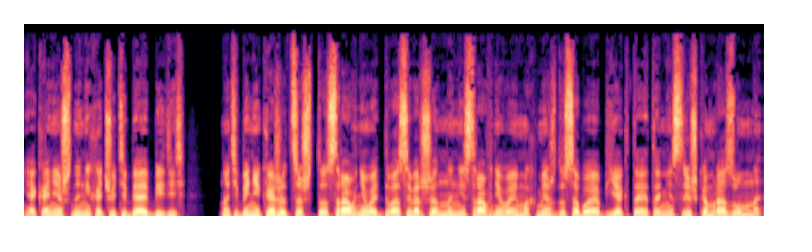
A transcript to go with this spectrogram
я, конечно, не хочу тебя обидеть, но тебе не кажется, что сравнивать два совершенно несравниваемых между собой объекта — это не слишком разумно?»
